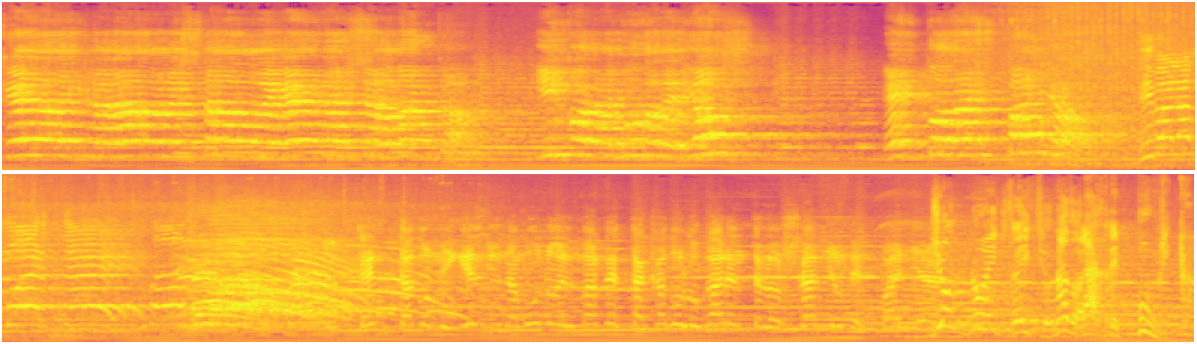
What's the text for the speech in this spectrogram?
queda declarado el estado de guerra en Salamanca y con la ayuda de Dios, en toda España. ¡Viva la muerte! Ostenta Don Miguel de Unamuno el más destacado lugar entre los sabios de España. Yo no he traicionado a la República.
